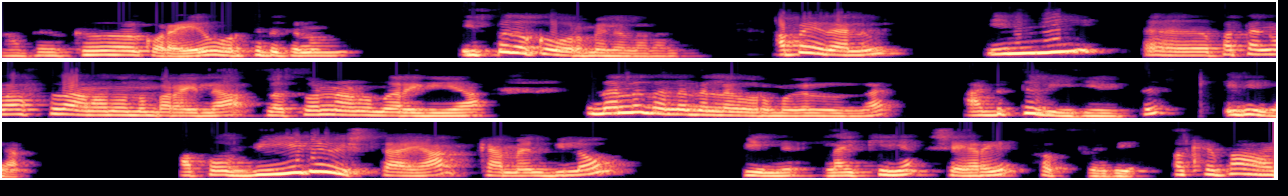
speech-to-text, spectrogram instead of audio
അതൊക്കെ കുറെ ഓർത്തെടുക്കണം. ഇപ്പൊ ഇതൊക്കെ ഓർമ്മയിലുള്ളതാണ്. അപ്പൊ ഏതായാലും ഇനി പത്താം ക്ലാസ് ആണോന്നൊന്നും പറയില്ല. പ്ലസ് വൺ ആണോന്നും അറിയില്ല നല്ല നല്ല നല്ല ഓർമ്മകളുള്ള അടുത്ത വീഡിയോ ഇട്ട് ഇനി കാണാം അപ്പോൾ വീഡിയോ ഇഷ്ടമായ കമന്റ് ബിലോ പിന്നെ ലൈക്ക് ചെയ്യുക ഷെയർ ചെയ്യുക സബ്സ്ക്രൈബ് ചെയ്യുക. Okay bye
